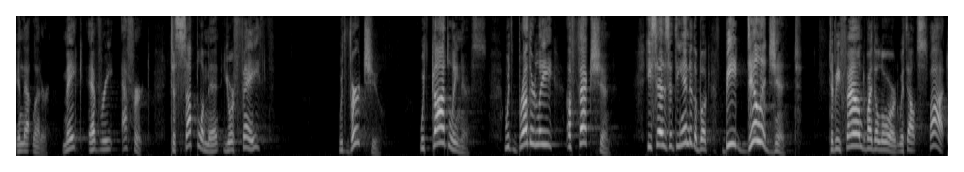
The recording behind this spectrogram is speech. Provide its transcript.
in that letter. Make every effort to supplement your faith with virtue, with godliness, with brotherly affection. He says at the end of the book, Be diligent to be found by the Lord without spot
